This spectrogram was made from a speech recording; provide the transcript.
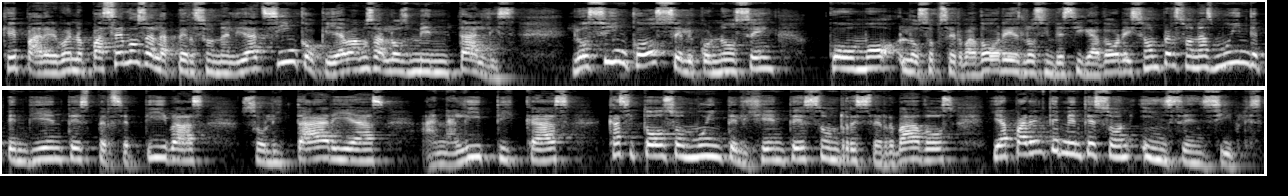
Qué padre. Bueno, pasemos a la personalidad 5, que ya vamos a los mentales. Los 5 se le conocen como los observadores, los investigadores, son personas muy independientes, perceptivas, solitarias, analíticas, casi todos son muy inteligentes, son reservados y aparentemente son insensibles.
